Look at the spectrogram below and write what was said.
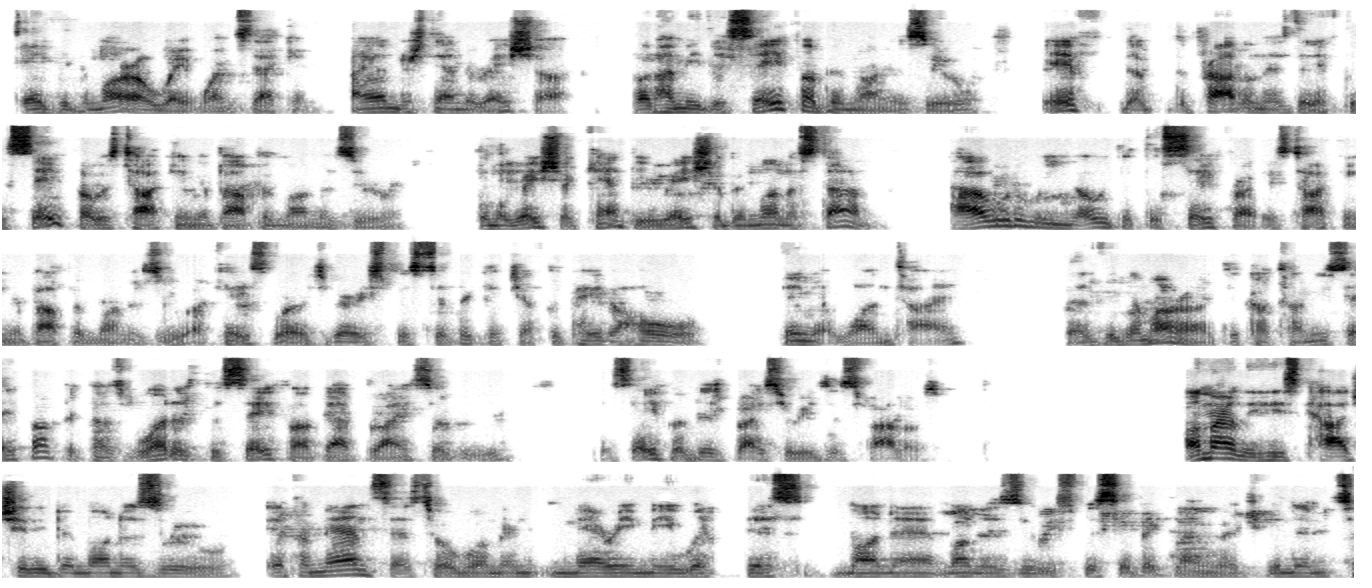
Says the Gemara, wait one second. I understand the Resha, but Hamid the Seifa B'manazu, if the, the problem is that if the Seifa was talking about B'manazu, then the Resha can't be Resha B'manastam. How do we know that the Sefer is talking about the Manazu, a case where it's very specific that you have to pay the whole thing at one time? Says the Gemara, Katani Sefer, because what is the Sefer of that Brisa read? The Sefer of this Brisa reads as follows. Omar he's kachili b'monazu. If a man says to a woman, "Marry me with this mona monazu specific language," and it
